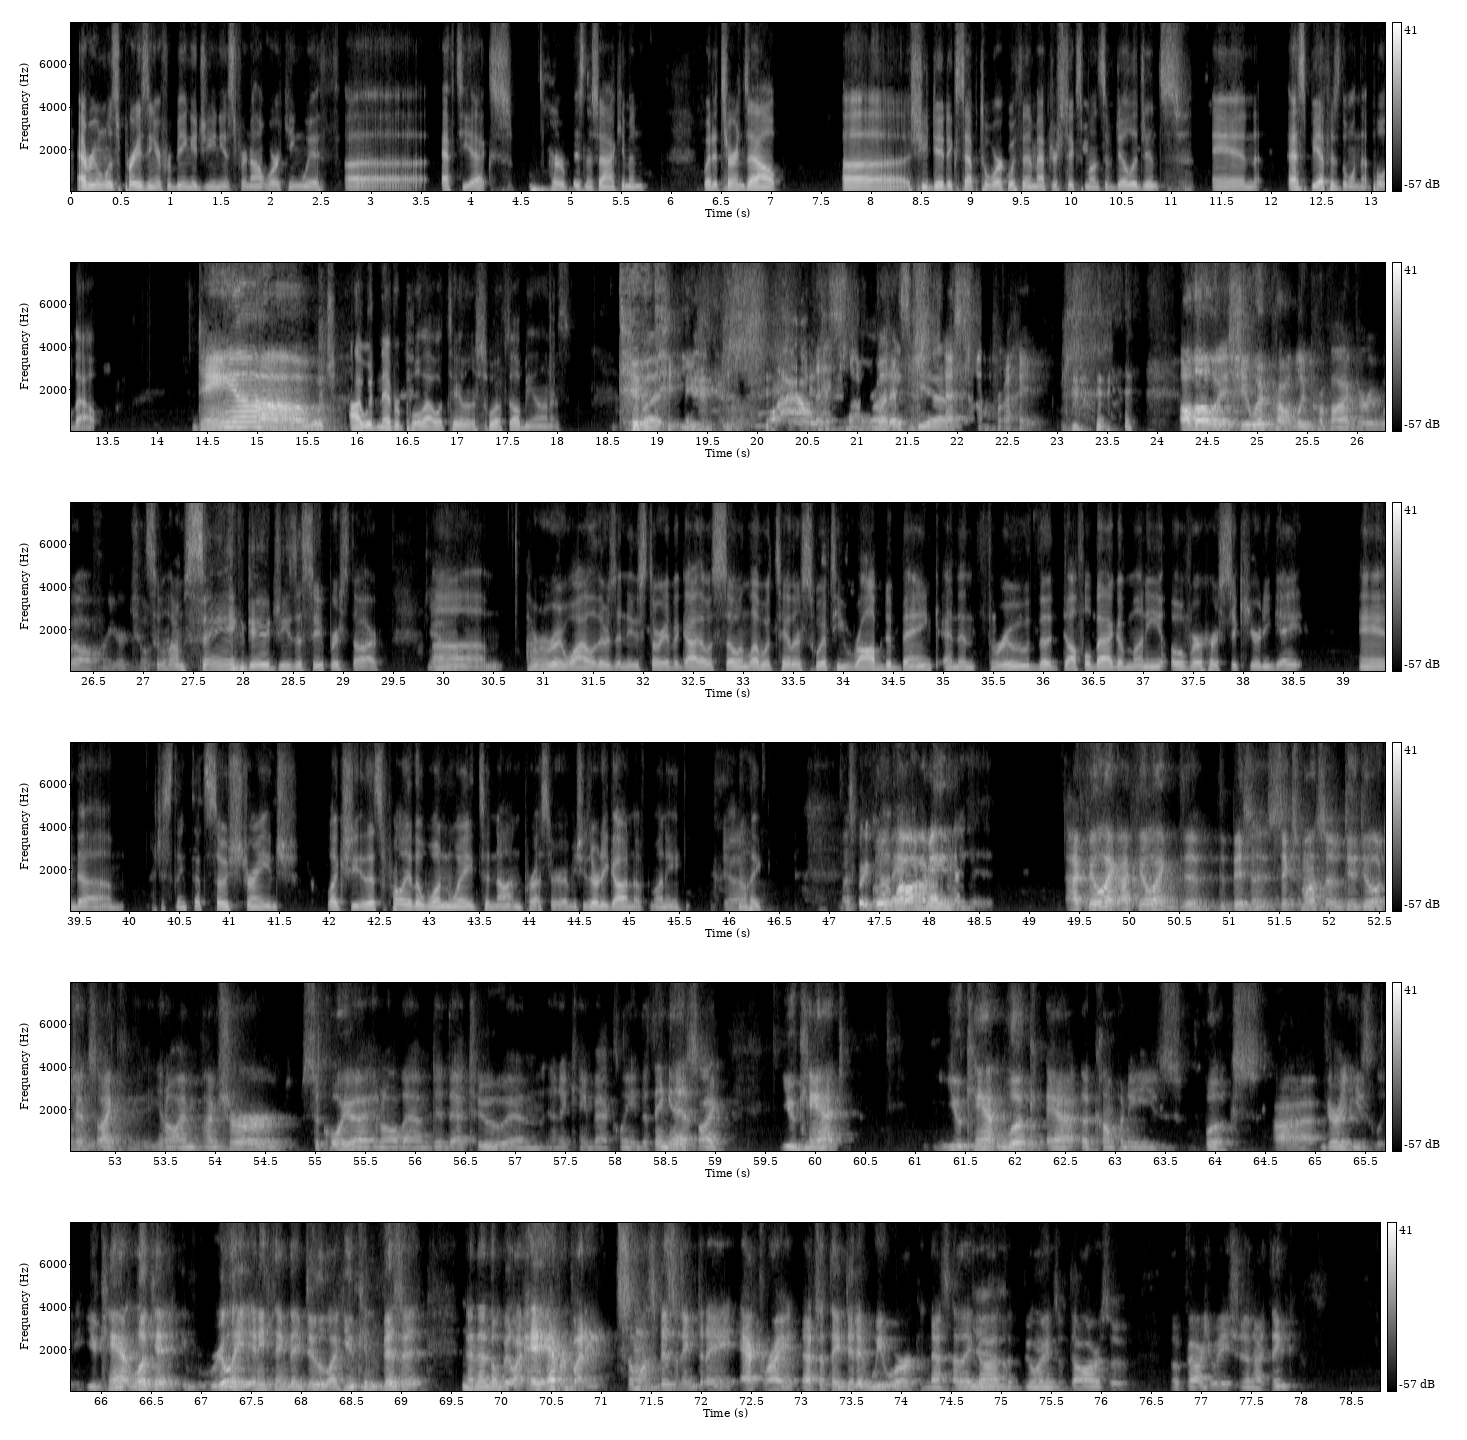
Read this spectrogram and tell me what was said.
Everyone was praising her for being a genius for not working with uh, FTX, her business acumen. But it turns out uh, she did accept to work with him after six months of diligence, and SBF is the one that pulled out. Damn. Which I would never pull out with Taylor Swift. I'll be honest. Dude, but, wow, that's not right. But SBF, that's not right. Although she would probably provide very well for your children. That's what I'm saying, dude. She's a superstar. Yeah. Um, I remember a while there was a news story of a guy that was so in love with Taylor Swift he robbed a bank and then threw the duffel bag of money over her security gate, and um, I just think that's so strange. Like she, that's probably the one way to not impress her. I mean, she's already got enough money. Yeah, like that's pretty cool. Yeah. Well, I mean, I feel like I feel like the the business six months of due diligence, like you know, I'm I'm sure Sequoia and all them did that too, and and it came back clean. The thing is, like, you mm-hmm. You can't look at a company's books uh, very easily. You can't look at really anything they do. Like you can visit, and mm-hmm. then they'll mm-hmm. be like, "Hey, everybody, someone's visiting today. Act right." That's what they did at WeWork, and that's how they yeah. got the billions of dollars of, of valuation. I think,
